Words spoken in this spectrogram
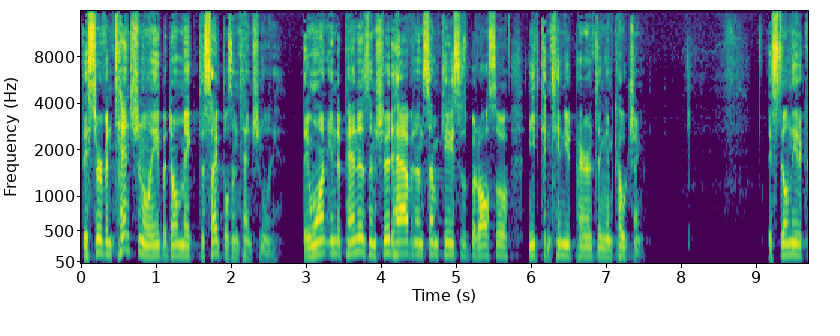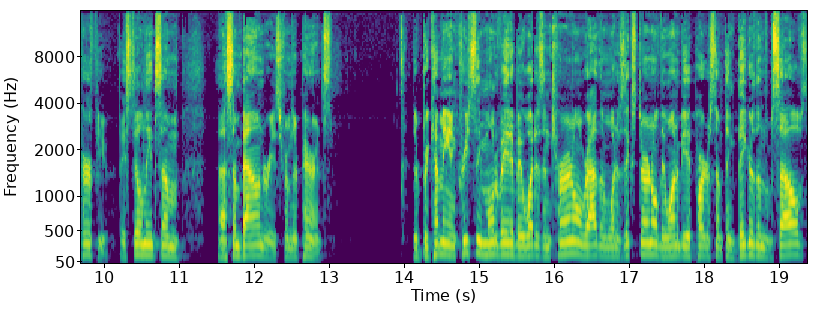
They serve intentionally, but don't make disciples intentionally. They want independence and should have it in some cases, but also need continued parenting and coaching. They still need a curfew. They still need some uh, some boundaries from their parents. They're becoming increasingly motivated by what is internal rather than what is external. They want to be a part of something bigger than themselves.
